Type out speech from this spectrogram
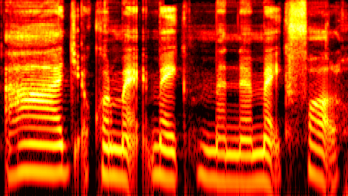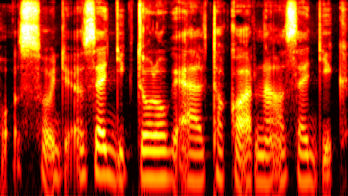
ágy, akkor mely, melyik menne melyik falhoz, hogy az egyik dolog eltakarná az egyik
